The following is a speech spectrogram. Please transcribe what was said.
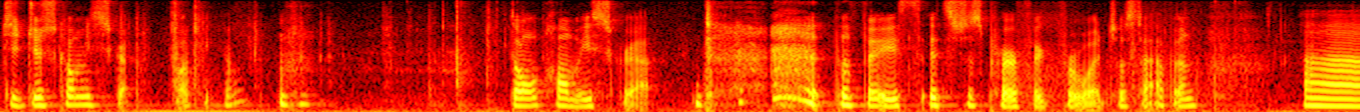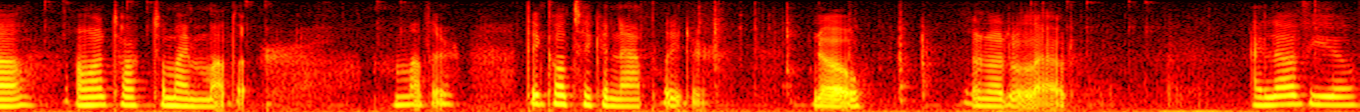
Did just call me scrap? Fuck you. Don't call me scrap. the face. It's just perfect for what just happened. Uh, I want to talk to my mother. Mother. I think I'll take a nap later. No, you're not allowed. I love you.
